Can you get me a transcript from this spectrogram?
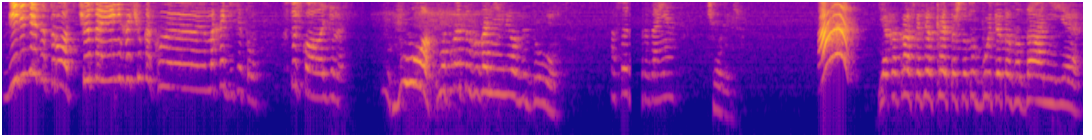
видите этот рот? Что-то я не хочу как э, находить эту штучку Алладина. Вот, я про это задание имел в виду. А что это за задание? Чего видишь? Я как раз хотел сказать то, что тут будет это задание.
